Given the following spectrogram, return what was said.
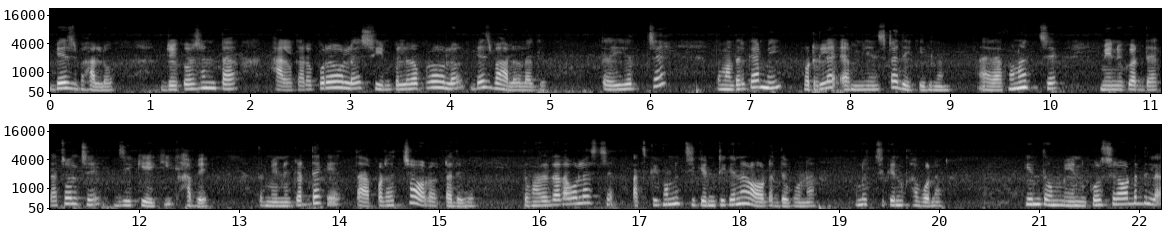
বেশ ভালো। ডেকোরেশনটা হালকার ওপরে হলে সিম্পলের ওপরে হলে বেশ ভালো লাগে। তো এই হচ্ছে তোমাদেরকে আমি হোটেলের অ্যাম্বিয়েন্সটা দেখিয়ে দিলাম। আর এখন হচ্ছে মেনু কার্ড দেখা চলছে যে কে কী খাবে। তো মেনু কার্ড দেখে তারপর হচ্ছে অর্ডারটা দেবো। তোমাদের দাদা বলে আসছে, আজকে কোনো চিকেন টিকেনের অর্ডার দেবো না, কোনো চিকেন খাব না। কিন্তু মেন কোর্সের অর্ডার দিলে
